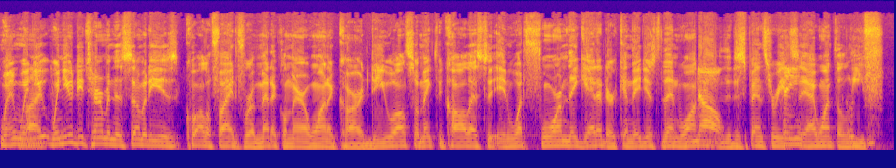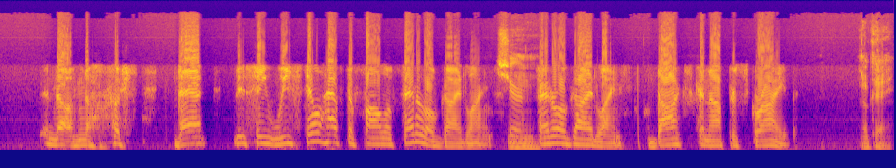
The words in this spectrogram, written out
When when But- you when you determine that somebody is qualified for a medical marijuana card, do you also make the call as to in what form they get it, or can they just then walk No. into the dispensary and say, "I want the leaf"? No, no. That you see, we still have to follow federal guidelines. Sure. Mm-hmm. Federal guidelines. Docs cannot prescribe. Okay.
